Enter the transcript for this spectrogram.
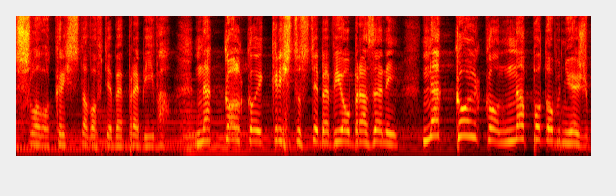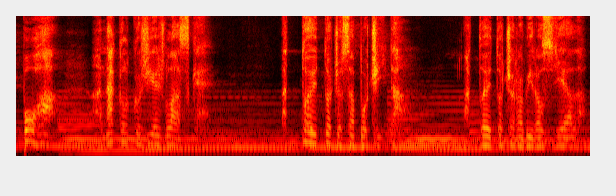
slovo Kristovo v tebe prebýva. Nakoľko je Kristus v tebe vyobrazený. Nakoľko napodobňuješ Boha a nakoľko žiješ v láske. A to je to, čo sa počíta. A to je to, čo robí rozdiel.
